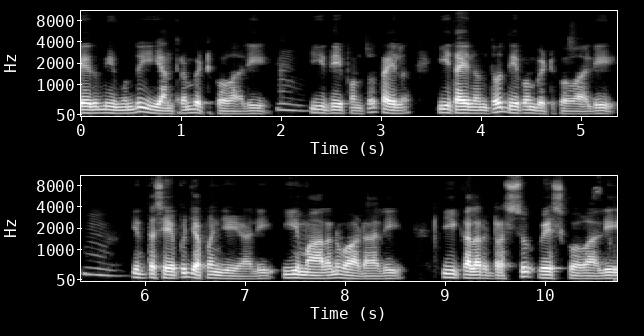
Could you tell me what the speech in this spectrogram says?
లేదు మీ ముందు ఈ యంత్రం పెట్టుకోవాలి. ఈ దీపంతో తైలం ఈ తైలంతో దీపం పెట్టుకోవాలి. ఇంతసేపు జపం చేయాలి. ఈ మాలను వాడాలి. ఈ కలర్ డ్రెస్ వేసుకోవాలి.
